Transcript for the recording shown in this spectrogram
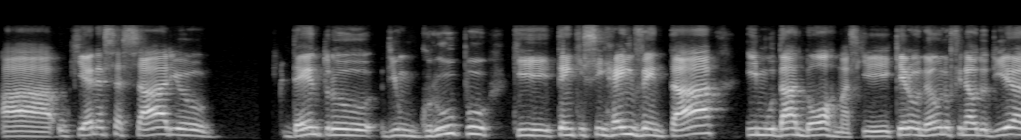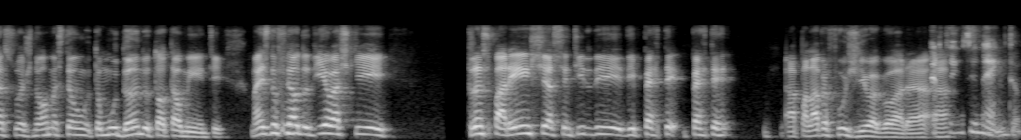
a, o que é necessário dentro de um grupo que tem que se reinventar e mudar normas, que, queira ou não, no final do dia, as suas normas estão mudando totalmente. Mas no final do dia, eu acho que transparência, sentido de, de perte, perte, a palavra fugiu agora. Pertencimento. A,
